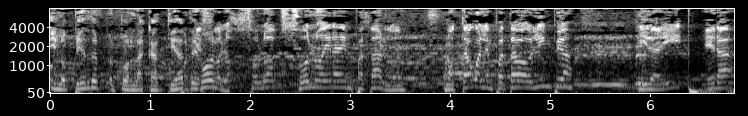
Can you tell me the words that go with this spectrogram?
Y lo pierde por la cantidad Porque de solo, goles. solo, solo era de empatarlo. ¿eh? Motagua le empataba a Olimpia y de ahí era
